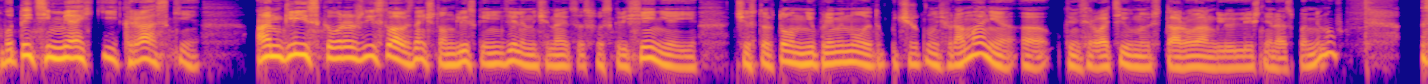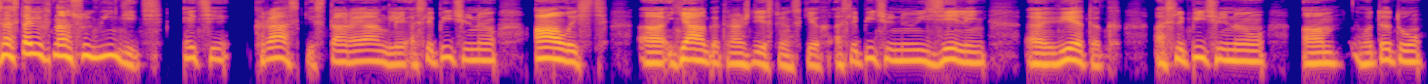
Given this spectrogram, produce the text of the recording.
вот эти мягкие краски английского Рождества, вы знаете, что английская неделя начинается с воскресенья, и Честертон не применул это подчеркнуть в романе, а консервативную старую Англию лишний раз помянув, заставив нас увидеть эти краски старой Англии, ослепительную алость э, ягод рождественских, ослепительную зелень э, веток, ослепительную э, вот эту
